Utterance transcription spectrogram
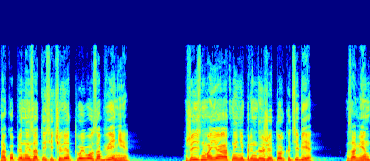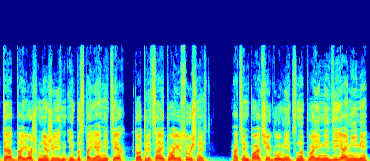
накопленный за тысячи лет твоего забвения. Жизнь моя отныне принадлежит только тебе. Взамен ты отдаешь мне жизнь и достояние тех, кто отрицает твою сущность, а тем паче глумится над твоими деяниями.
